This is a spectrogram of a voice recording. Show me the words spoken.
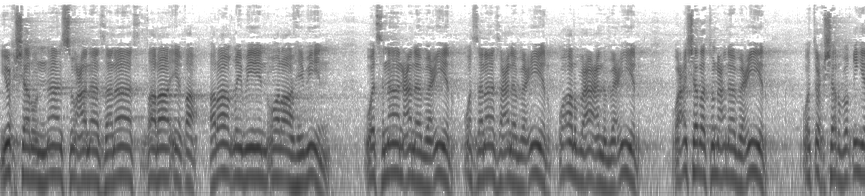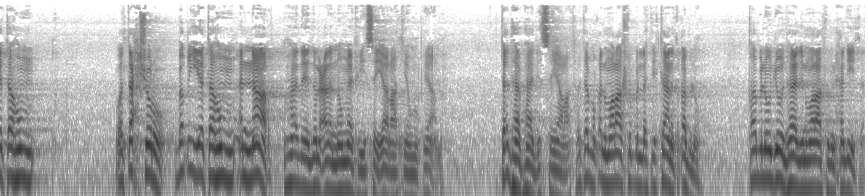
يحشر الناس على ثلاث طرائق راغبين وراهبين. واثنان على بعير وثلاث على بعير وأربعة على بعير وعشرة على بعير وتحشر بقيتهم وتحشر بقيتهم النار. هذا يدل على أنه ما في سيارات يوم القيامة. تذهب هذه السيارات وتبقى المراكب التي كانت قبله قبل وجود هذه المراكب الحديثة.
